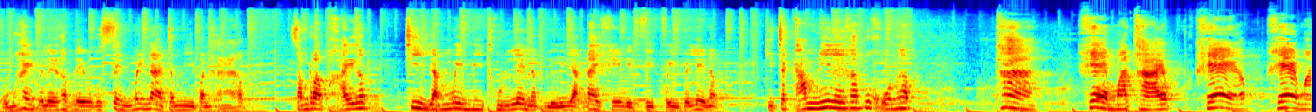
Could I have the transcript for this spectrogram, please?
ผมให้ไปเลยครับเลเวอร์เซนไม่น่าจะมีปัญหาครับสำหรับใครครับที่ยังไม่มีทุนเล่นครับหรืออยากได้เครดิตฟรีๆไปเล่นครับกิจกรรมนี้เลยครับทุกคนครับ ถ้าแค่มาทายแค่ครับแค่มา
